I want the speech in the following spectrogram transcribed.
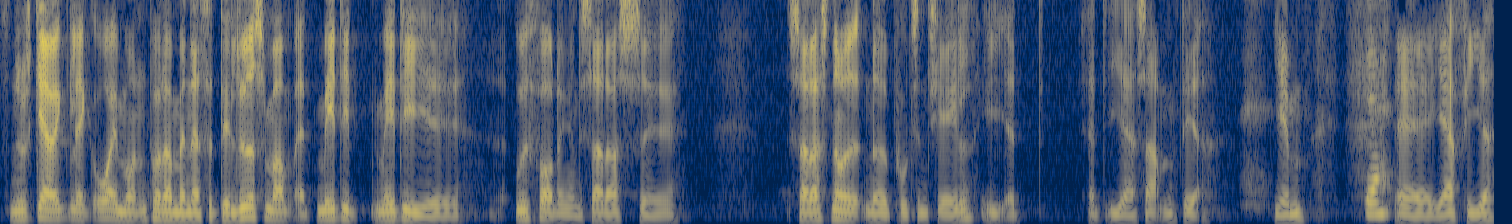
Så nu skal jeg jo ikke lægge ord i munden på dig, men altså, det lyder som om, at midt i, midt i øh, udfordringerne, så er der også, øh, så er der også noget, noget potentiale i, at, at I er sammen der hjemme. Ja. Øh, jer fire.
